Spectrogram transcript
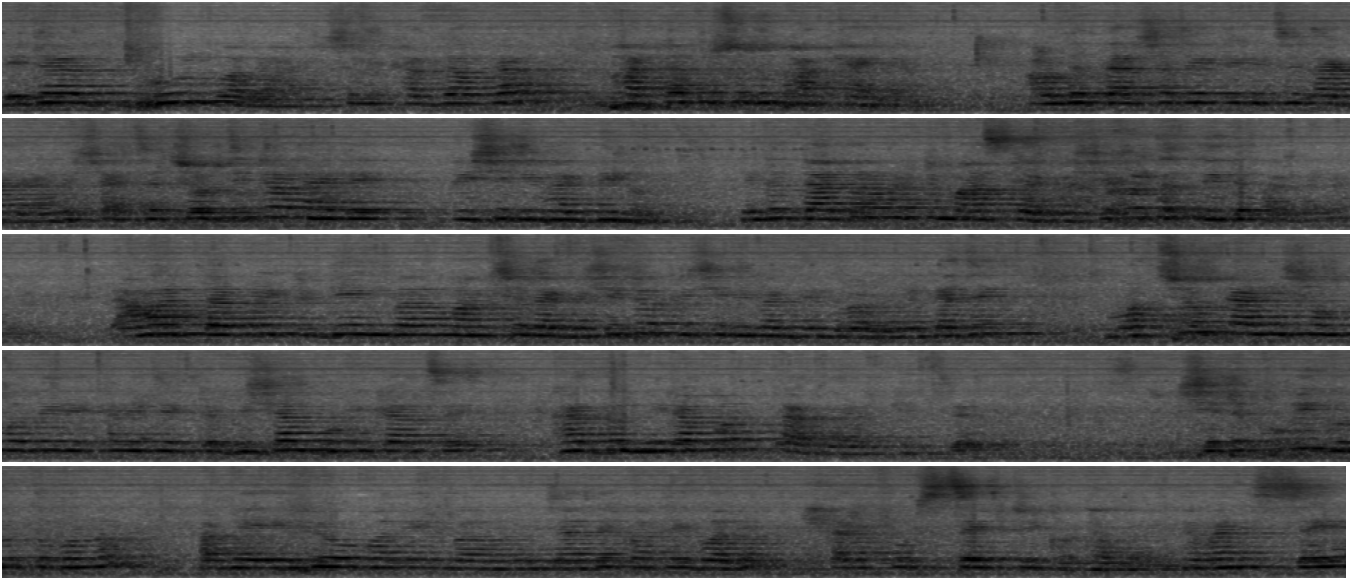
যেটা ভুল বলা হয়। আসলে খাদ্য আমরা, ভাতটা তো শুধু ভাত খাই না। আমাদের তার সাথে একটা কিছু লাগবে। আমাদের সাথে সবজিটাও না হলে কৃষি বিভাগ দিল। কিন্তু তারপর আমার একটু মাছ লাগবে সেটা তো দিতে পারবে না। আমার তারপর একটু ডিম বা মাংস লাগবে, সেটাও কৃষি বিভাগ দিতে পারবে না। কাজে মৎস্য প্রাণী সম্পদের এখানে যে একটা বিশাল ভূমিকা আছে, খাদ্য নিরাপদ নিরাপত্তা দেওয়ার ক্ষেত্রে, সেটা খুবই গুরুত্বপূর্ণ। আপনি এফিও বলেন বা অন্য যাদের কথাই বলেন, তারা ফুড সেফটির কথা বলেন। তার মানে safe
